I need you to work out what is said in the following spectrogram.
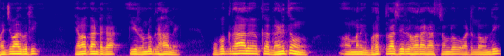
పంచమాధిపతి యమకంటక ఈ రెండు గ్రహాలని ఉపగ్రహాల యొక్క గణితం మనకి బృహత్రాశి హోరాశాస్త్రంలో వాటిల్లో ఉంది.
